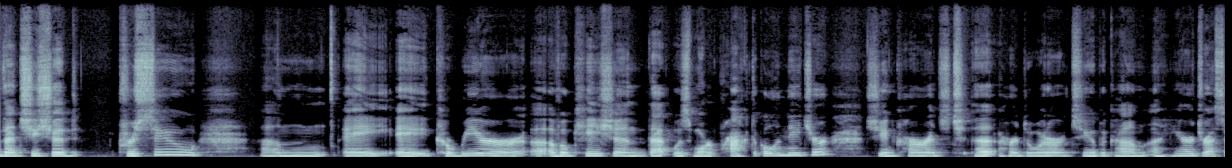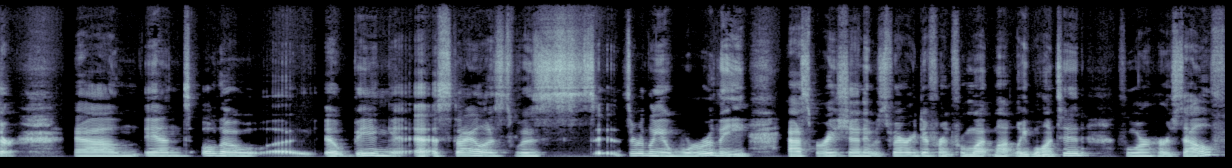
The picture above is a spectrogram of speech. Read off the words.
that she should pursue um, a, a career, a vocation that was more practical in nature. She encouraged uh, her daughter to become a hairdresser. Um, and although uh, you know, being a stylist was certainly a worthy aspiration, it was very different from what Motley wanted for herself.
